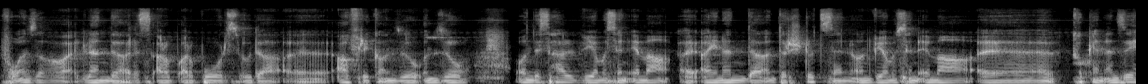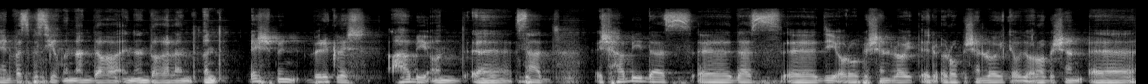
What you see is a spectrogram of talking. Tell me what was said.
für unsere Länder als Arab Arabors oder äh, Afrika und so und so. Und deshalb wir müssen immer äh, einander unterstützen und wir müssen immer äh, gucken und sehen, was passiert in anderen in anderen Ländern. Und ich bin wirklich happy und äh, sad. Ich happy, dass, äh, dass äh, die europäischen Leute, äh, europäischen Leute oder europäischen äh,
